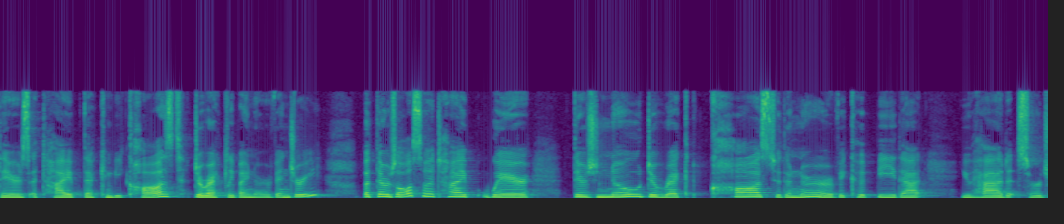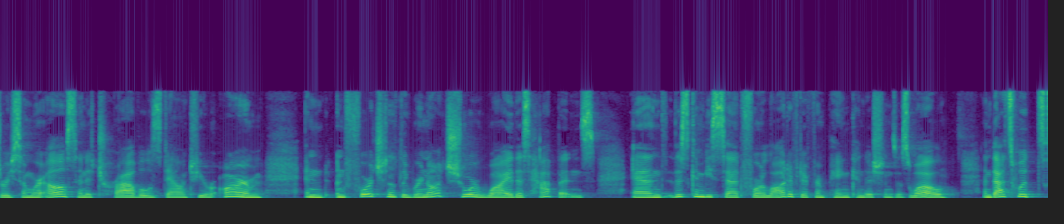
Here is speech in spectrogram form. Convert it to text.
there's a type that can be caused directly by nerve injury, but there's also a type where there's no direct cause to the nerve. It could be that you had surgery somewhere else and it travels down to your arm. And unfortunately, we're not sure why this happens. And this can be said for a lot of different pain conditions as well. And that's what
